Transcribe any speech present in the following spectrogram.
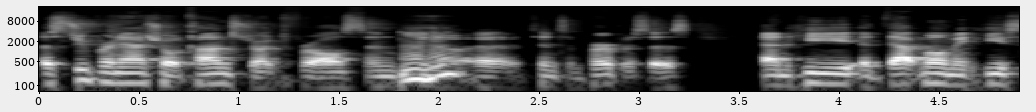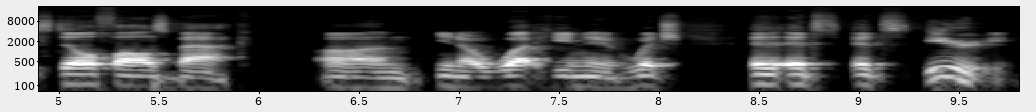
a supernatural construct for all sin, you Mhm. know uh, intents and purposes and he at that moment he still falls back on you know what he knew which it's it's eerie.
